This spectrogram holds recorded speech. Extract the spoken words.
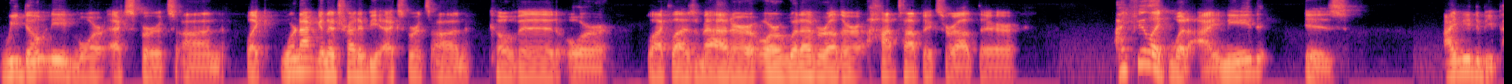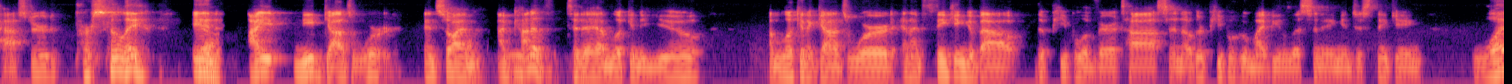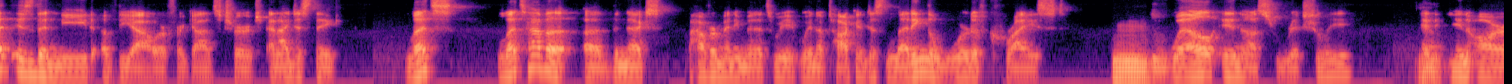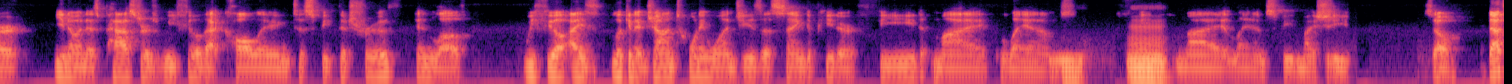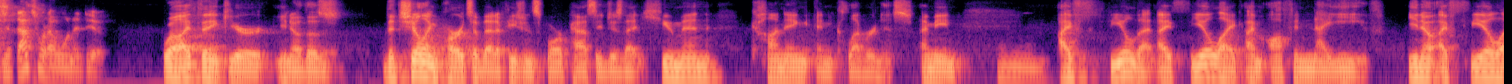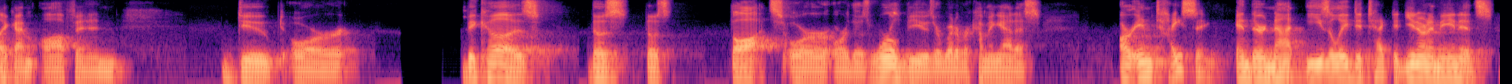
we don't need more experts on like we're not going to try to be experts on COVID or Black Lives Matter or whatever other hot topics are out there. I feel like what I need is I need to be pastored personally and yeah. I need God's word. And so I'm I'm kind of today I'm looking to you I'm looking at God's word and I'm thinking about the people of Veritas and other people who might be listening and just thinking, what is the need of the hour for God's church? And I just think, let's let's have a, a the next however many minutes we, we end up talking, just letting the word of Christ mm. dwell in us richly yeah. and in our, you know, and as pastors, we feel that calling to speak the truth in love we feel I looking at John 21, Jesus saying to Peter, Feed my lambs, mm. feed my lambs, feed my sheep. So that's yeah. that's what I want to do. Well, I think you're, you know, those the chilling parts of that Ephesians 4 passage is that human cunning and cleverness. I mean, mm. I feel that. I feel like I'm often naive. You know, I feel like I'm often duped or because those those thoughts or or those worldviews or whatever coming at us are enticing and they're not easily detected. You know what I mean? It's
